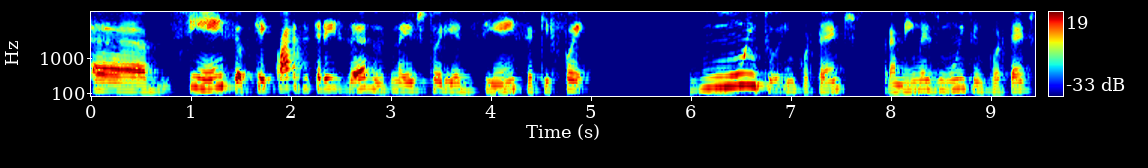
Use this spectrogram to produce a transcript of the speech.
uh, ciência. Eu fiquei quase três anos na editoria de ciência, que foi muito importante para mim, mas muito importante.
